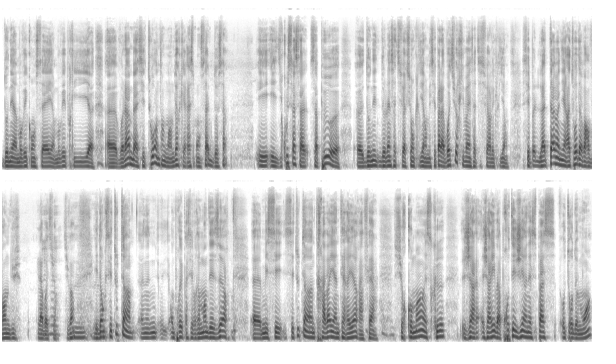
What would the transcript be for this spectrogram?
donné un mauvais conseil, un mauvais prix, euh, voilà, ben, c'est toi en tant que vendeur qui est responsable de ça. Et, et du coup, ça, ça, ça peut euh, donner de l'insatisfaction au client. Mais c'est pas la voiture qui va insatisfaire le client. C'est la, ta manière à toi d'avoir vendu la voiture, tu vois. Et donc, c'est tout un, un- On pourrait passer vraiment des heures, euh, mais c'est c'est tout un travail intérieur à faire sur comment est-ce que j'ar- j'arrive à protéger un espace autour de moi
